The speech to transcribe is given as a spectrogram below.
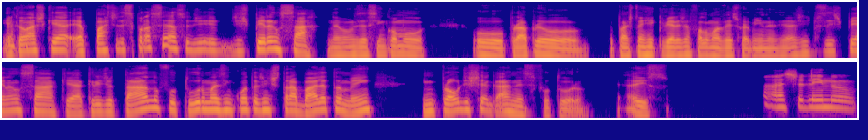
Então, acho que é, é parte desse processo de, de esperançar, né? Vamos dizer assim, como o próprio o pastor Henrique Vieira já falou uma vez para mim, né? A gente precisa esperançar, que é acreditar no futuro, mas enquanto a gente trabalha também em prol de chegar nesse futuro. É isso. Acho lindo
